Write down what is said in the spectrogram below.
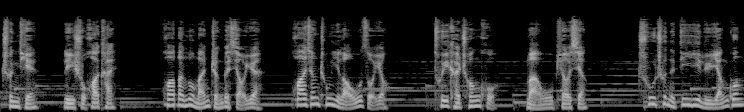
春天，梨树花开，花瓣落满整个小院，花香充溢老屋左右。推开窗户，满屋飘香，初春的第一缕阳光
